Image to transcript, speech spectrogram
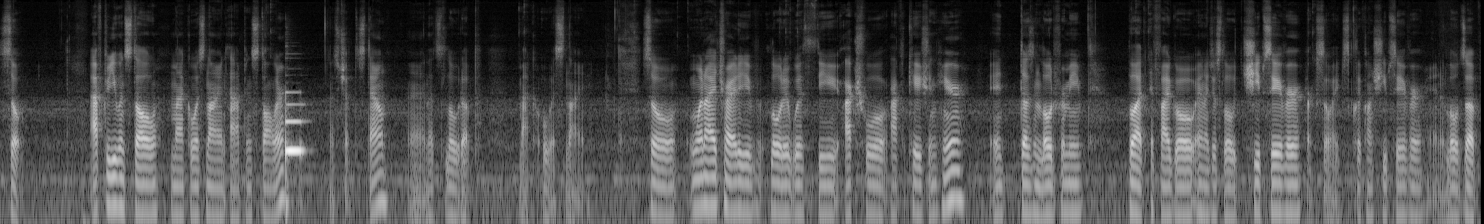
So, after you install Mac OS 9 app installer, let's shut this down and let's load up Mac OS 9. So, when I try to load it with the actual application here, it doesn't load for me. But if I go and I just load SheepSaver, so I just click on SheepSaver and it loads up.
